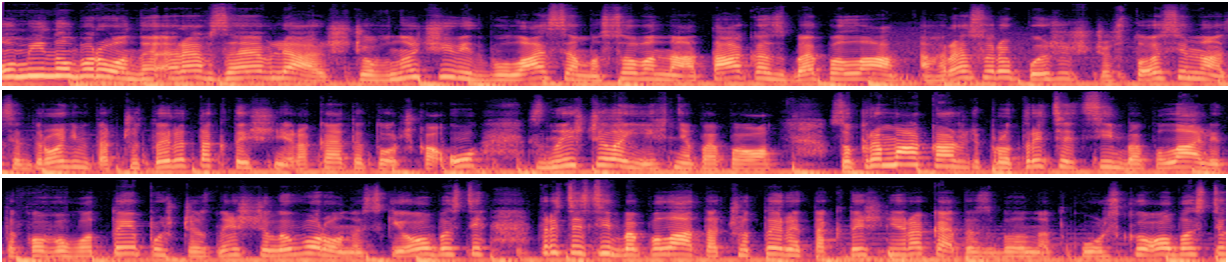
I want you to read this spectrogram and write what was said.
У Міноборони РФ заявляють, що вночі відбулася масована атака з БПЛА. Агресори пишуть, що 117 дронів та 4 тактичні ракети точка «О» знищила їхнє ППО. Зокрема, кажуть про 37 БПЛА літакового типу, що знищили в Воронезькій області, 37 БПЛА та 4 тактичні ракети збили над Курською областю,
